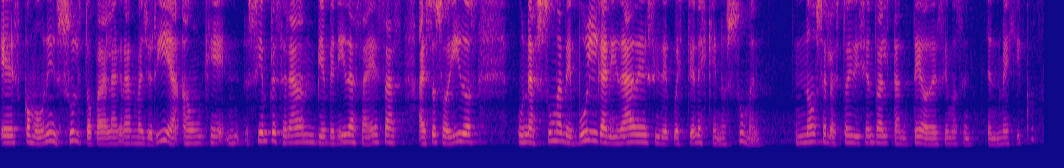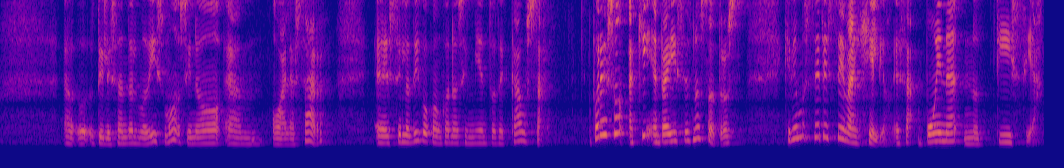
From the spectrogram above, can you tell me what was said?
es como un insulto para la gran mayoría, aunque siempre serán bienvenidas a, esas, a esos oídos una suma de vulgaridades y de cuestiones que nos suman. No se lo estoy diciendo al tanteo, decimos en, México, uh, utilizando el modismo, sino, um, o al azar, eh, se lo digo con conocimiento de causa. Por eso, aquí en Raíces nosotros queremos ser ese evangelio, esa buena noticia,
